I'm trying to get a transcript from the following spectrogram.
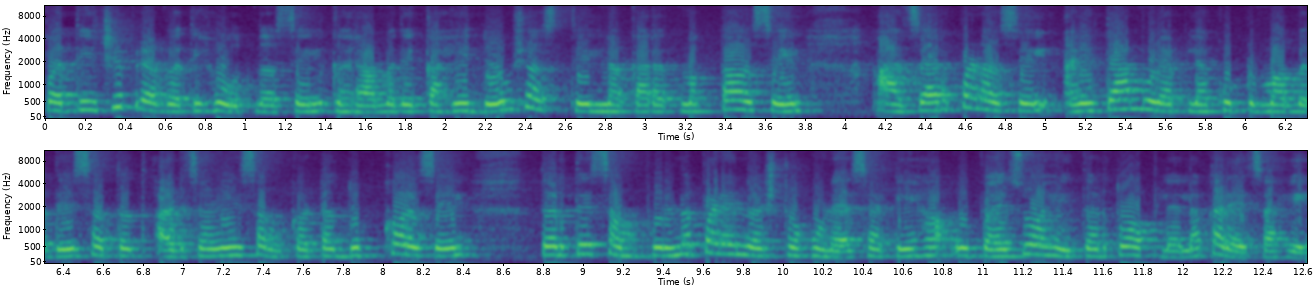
पतीची प्रगती होत नसेल घरामध्ये काही दोष असतील नकारात्मकता असेल आजारपण असेल आणि त्यामुळे आपल्या कुटुंबामध्ये सतत अडचणी संकट दुःख असेल तर ते संपूर्णपणे नष्ट होण्यासाठी हा उपाय जो आहे तर तो आपल्याला करायचा आहे.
